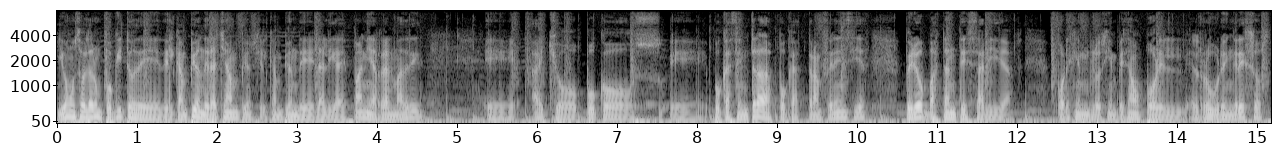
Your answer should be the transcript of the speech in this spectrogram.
y vamos a hablar un poquito del campeón de la Champions y el campeón de la Liga de España, Real Madrid. Eh, ha hecho pocos, eh, pocas entradas, pocas transferencias, pero bastantes salidas. Por ejemplo, si empezamos por el, el rubro ingresos,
